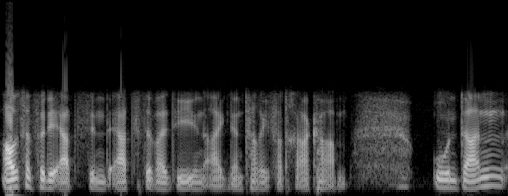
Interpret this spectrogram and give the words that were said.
außer für die Ärztinnen und Ärzte, weil die einen eigenen Tarifvertrag haben. Und dann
